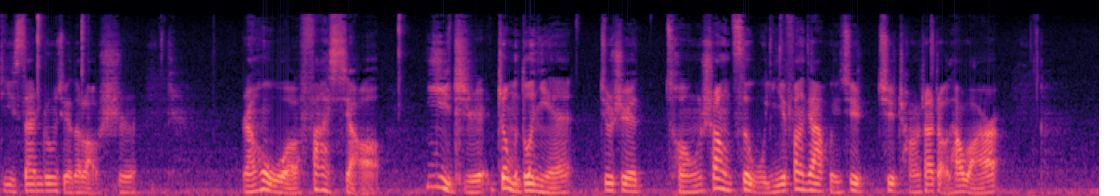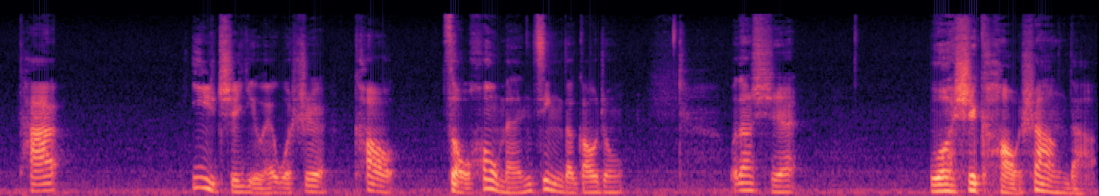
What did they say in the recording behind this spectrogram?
第三中学的老师，然后我发小一直这么多年，就是从上次五一放假回去去长沙找他玩儿，他。一直以为我是靠走后门进的高中，我当时我是考上的，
